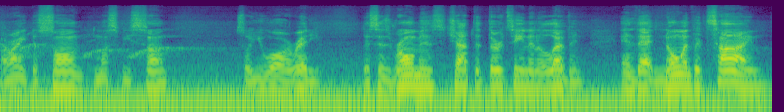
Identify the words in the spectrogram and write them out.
All right, the song must be sung. So you already. This is Romans chapter 13 and 11. And that knowing the time,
